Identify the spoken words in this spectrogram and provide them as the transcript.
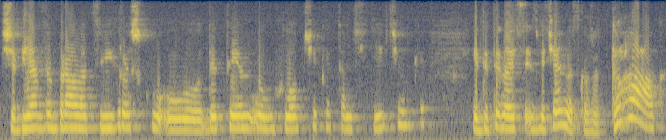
щоб я забрала цю іграшку у дитини, ну, у хлопчика там чи дівчинки. І дитина, звичайно, скаже: Так,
